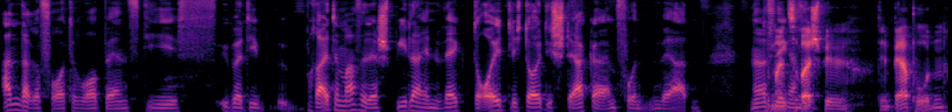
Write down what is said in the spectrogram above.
andere Sorte Warbands, die über die breite Masse der Spieler hinweg deutlich, deutlich stärker empfunden werden. Ne, Du meinst zum Beispiel den Bärboden.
